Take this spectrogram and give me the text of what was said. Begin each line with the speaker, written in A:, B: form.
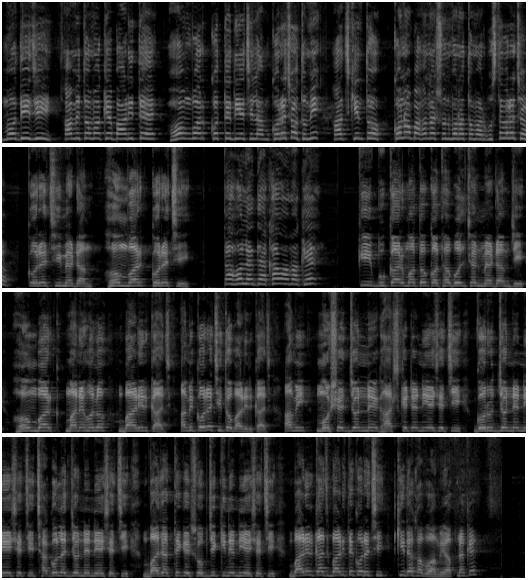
A: মোদিজি আমি তোমাকে বাড়িতে হোমওয়ার্ক করতে দিয়েছিলাম। করেছ তুমি? আজ কিন্তু কোনো বাহানা শুনব না তোমার বুঝতে পেরেছ?
B: করেছি ম্যাডাম হোমওয়ার্ক করেছি।
A: তাহলে দেখাও আমাকে।
B: কি বুকার মতো কথা বলছেন ম্যাডাম জি হোমওয়ার্ক মানে হলো বাড়ির কাজ। আমি করেছি তো বাড়ির কাজ। আমি মোষের জন্যে ঘাস কেটে নিয়ে এসেছি, গরুর জন্যে নিয়ে এসেছি, ছাগলের জন্যে নিয়ে এসেছি, বাজার থেকে সবজি কিনে নিয়ে এসেছি। বাড়ির কাজ বাড়িতে করেছি। কি দেখাবো আমি আপনাকে?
